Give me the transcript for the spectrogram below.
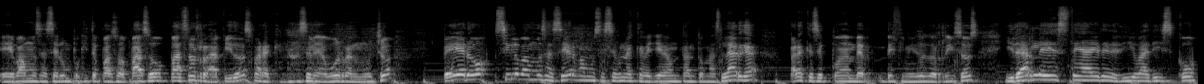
eh, vamos a hacer un poquito paso a paso, pasos rápidos para que no se me aburran mucho. Pero si lo vamos a hacer, vamos a hacer una cabellera un tanto más larga para que se puedan ver definidos los rizos y darle este aire de diva disco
